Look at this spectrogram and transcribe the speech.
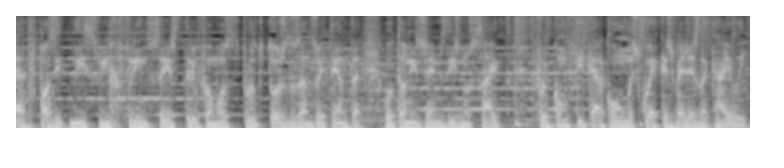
A propósito disso, e referindo-se a este trio famoso de produtores dos anos 80, o Tony James diz no site: foi como ficar com umas cuecas velhas da Kylie.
